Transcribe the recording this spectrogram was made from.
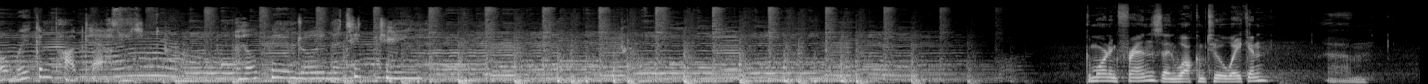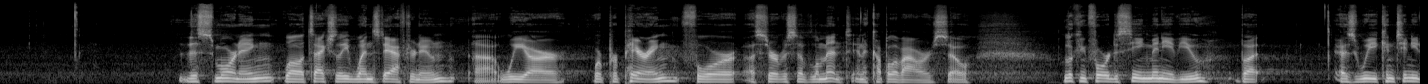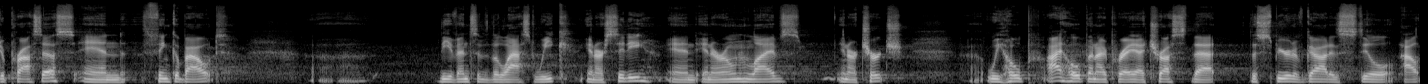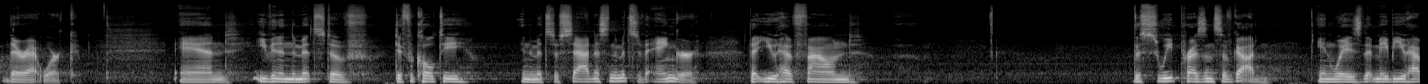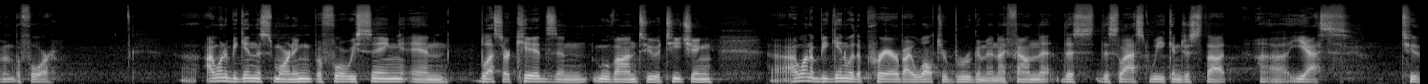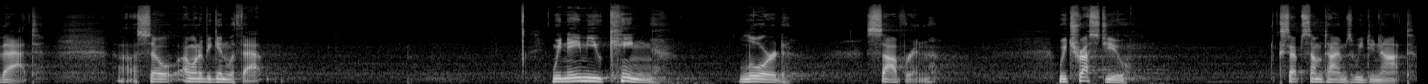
Awaken podcast. I hope you enjoy the teaching. Good morning, friends, and welcome to Awaken. Um, this morning, well, it's actually Wednesday afternoon. Uh, we are we're preparing for a service of lament in a couple of hours. So, looking forward to seeing many of you. But as we continue to process and think about uh, the events of the last week in our city and in our own lives, in our church, uh, we hope, I hope, and I pray, I trust that the Spirit of God is still out there at work. And even in the midst of difficulty, in the midst of sadness, in the midst of anger, that you have found the sweet presence of God in ways that maybe you haven't before. Uh, I want to begin this morning before we sing and bless our kids and move on to a teaching. Uh, I want to begin with a prayer by Walter Brueggemann. I found that this, this last week and just thought, uh, yes to that. Uh, so I want to begin with that. We name you King, Lord, sovereign. We trust you, except sometimes we do not.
